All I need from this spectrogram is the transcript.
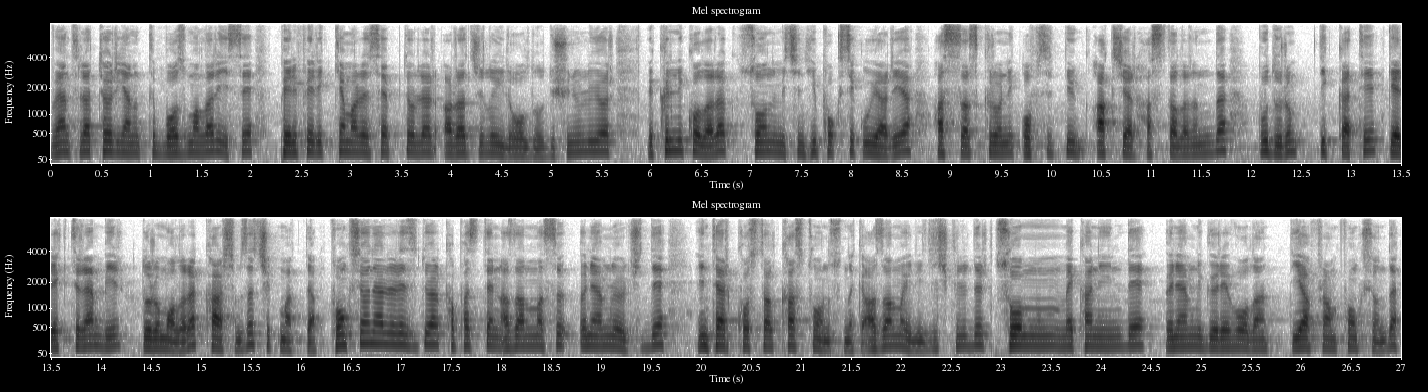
ventilatör yanıtı bozmaları ise periferik kemoreseptörler aracılığıyla olduğu düşünülüyor ve klinik olarak solunum için hipoksik uyarıya hassas kronik obstrüktif akciğer hastalarında bu durum dikkati gerektiren bir durum olarak karşımıza çıkmakta. Fonksiyonel rezidüel kapasitenin azalması önemli ölçüde interkostal kas tonusundaki azalma ile ilişkilidir. Solunum mekaniğinde önemli görevi olan diyafram fonksiyonu da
